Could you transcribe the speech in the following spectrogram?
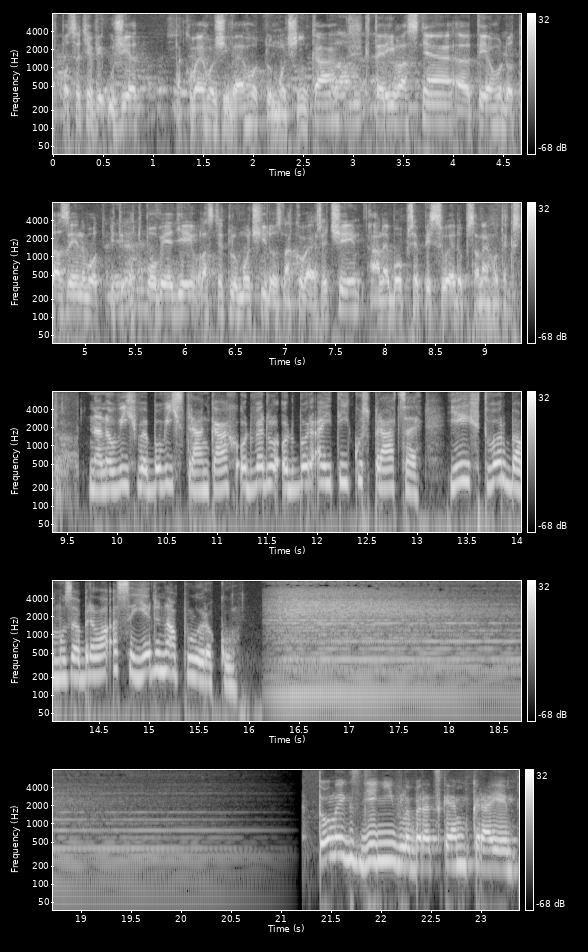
v podstatě využije takového živého tlumočníka, který vlastně eh, ty jeho dotazy nebo i ty odpovědi vlastně tlumočí do znakové řeči anebo přepisuje do psaného textu. Na nových webových stránkách odvedl odbor IT kus práce. Jejich tvorba mu zabrala asi 1,5 roku. Tolik zdění v Libereckém kraji.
